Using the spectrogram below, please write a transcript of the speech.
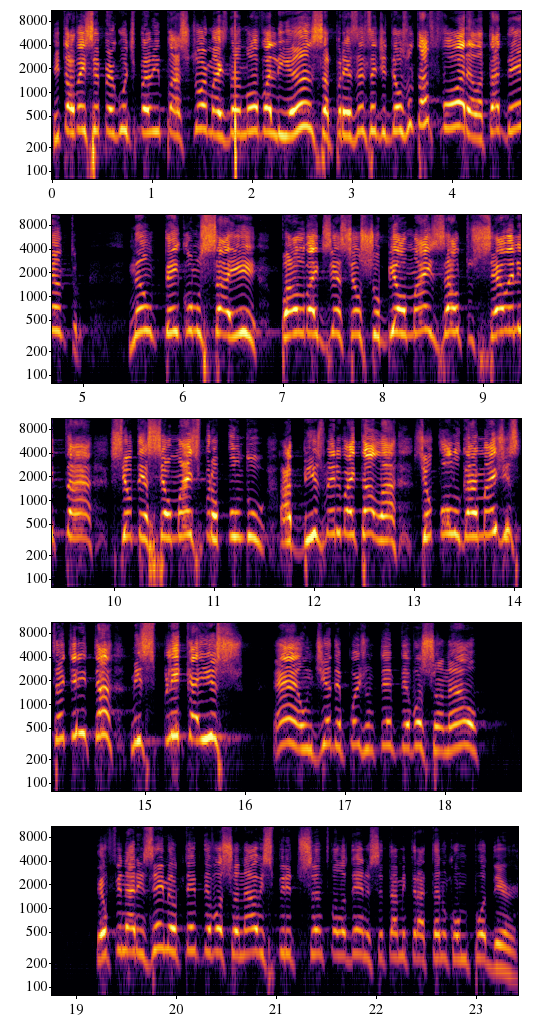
E talvez você pergunte para mim, pastor, mas na nova aliança a presença de Deus não está fora, ela está dentro. Não tem como sair. Paulo vai dizer: se eu subir ao mais alto céu, ele está. Se eu descer ao mais profundo abismo, ele vai estar tá lá. Se eu for ao lugar mais distante, ele está. Me explica isso. É, um dia depois de um tempo devocional, eu finalizei meu tempo devocional, o Espírito Santo falou: Denis, você está me tratando como poder.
